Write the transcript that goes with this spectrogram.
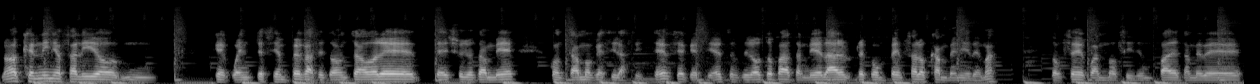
No, es que el niño ha salido. mm, Que cuente siempre, casi todos los entrenadores, de hecho yo también, contamos que si la asistencia, que si esto, que si lo otro, para también dar recompensa a los que han venido y demás. Entonces, cuando si un padre también ve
